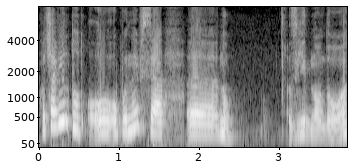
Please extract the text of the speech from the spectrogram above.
Хоча він тут опинився, е, ну, згідно до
